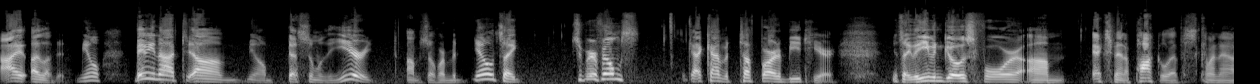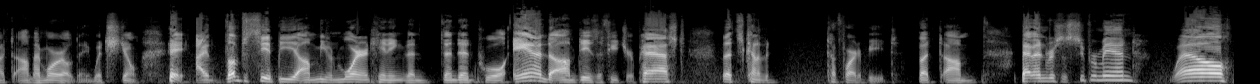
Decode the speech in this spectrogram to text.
I I loved it. You know, maybe not um you know best film of the year um so far, but you know it's like superhero films got kind of a tough bar to beat here. It's like it even goes for um, X Men Apocalypse coming out on Memorial Day, which you know, hey, I'd love to see it be um, even more entertaining than than Deadpool and um, Days of Future Past. But that's kind of a tough bar to beat. But um, Batman versus Superman, well,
